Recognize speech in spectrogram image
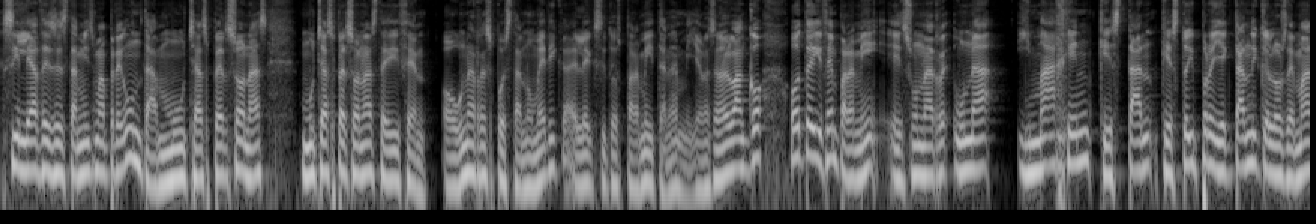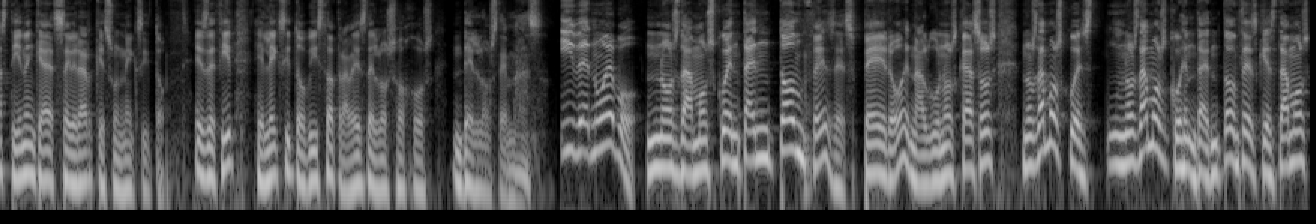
si le haces esta misma pregunta a muchas personas, muchas personas te dicen o una respuesta numérica, el éxito es para mí tener millones en el banco, o te dicen para mí es una, una imagen que, están, que estoy proyectando y que los demás tienen que aseverar que es un éxito. Es decir, el éxito visto a través de los ojos de los demás. Y de nuevo, nos damos cuenta entonces, espero, en algunos casos, nos damos, nos damos cuenta entonces que estamos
